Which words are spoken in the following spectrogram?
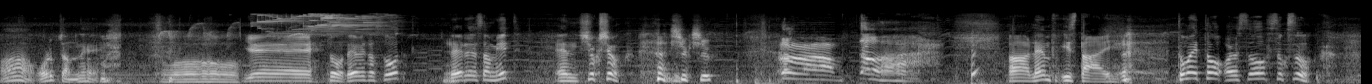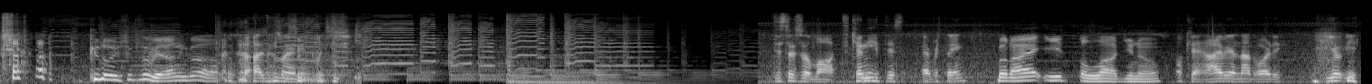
아, 어렵지 않네. 오. 예. So, there is a sword, there is a meat, and 슉슉. 슉슉. 아, lamp is die. Tomato also 쑥쑥. 그놈의 숙소 왜 하는 거야? I don't know English. This is a lot. Can you eat this everything? But I eat a lot, you know. Okay, I will not worry. You eat.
